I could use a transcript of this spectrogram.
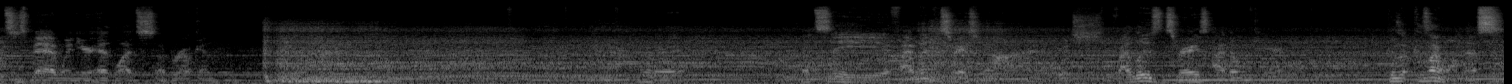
it's just bad when your headlights are broken. Alright. Let's see if I win this race or not. Which, if I lose this race, I don't care. Because cause I won this.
